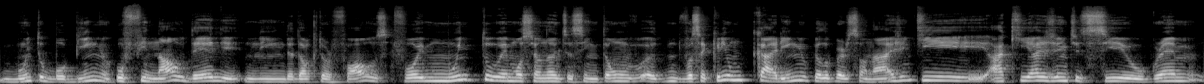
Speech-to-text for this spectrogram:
muito bobinho. O final dele em The Doctor Falls foi muito emocionante, assim. Então você cria um carinho pelo personagem que aqui a gente, se o Graham,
